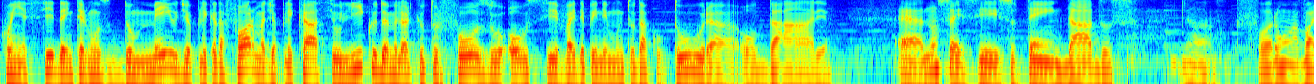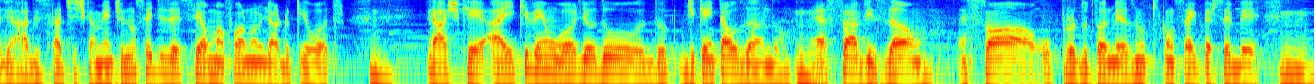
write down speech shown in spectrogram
conhecida em termos do meio de aplicar, da forma de aplicar? Se o líquido é melhor que o turfoso ou se vai depender muito da cultura ou da área? É, não sei se isso tem dados ah, que foram avaliados estatisticamente. Eu não sei dizer se é uma forma melhor do que outra. Eu acho que é aí que vem o olho do, do- de quem está usando. Essa visão é só o produtor mesmo que consegue perceber. Hum,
